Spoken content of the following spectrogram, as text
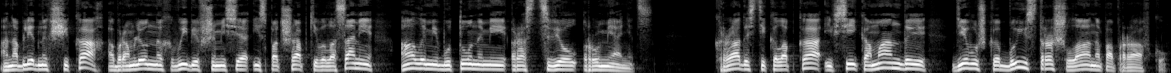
а на бледных щеках, обрамленных выбившимися из-под шапки волосами, алыми бутонами расцвел румянец. К радости Колобка и всей команды девушка быстро шла на поправку.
